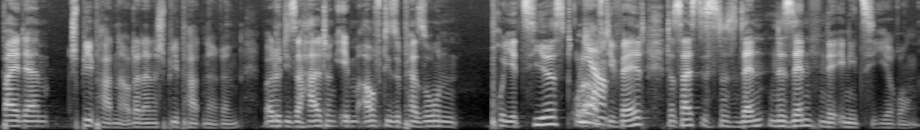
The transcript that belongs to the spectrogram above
bei deinem Spielpartner oder deiner Spielpartnerin, weil du diese Haltung eben auf diese Person projizierst oder Ja. auf die Welt. Das heißt, es ist eine sen- eine sendende Initiierung,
